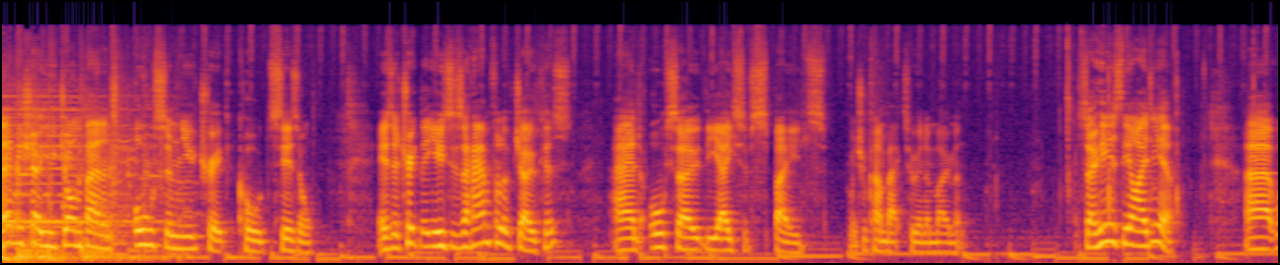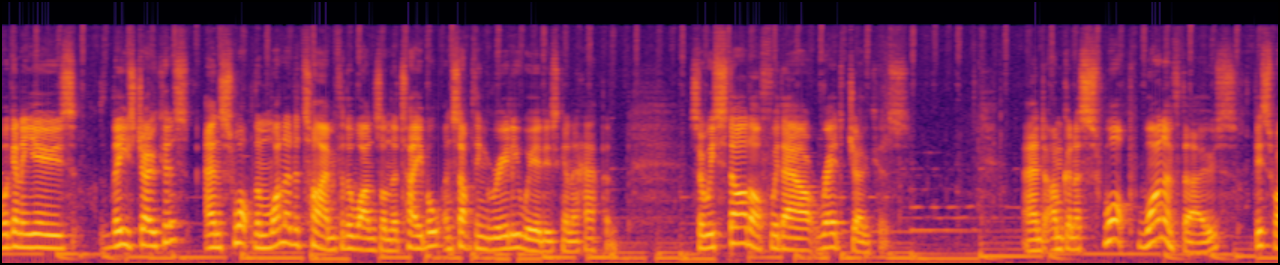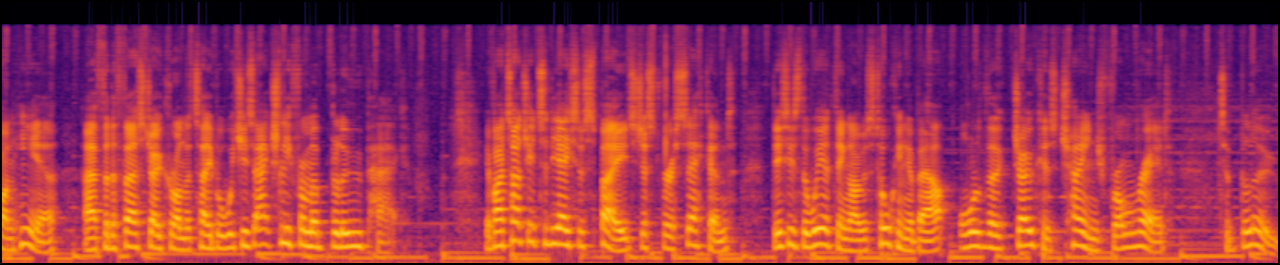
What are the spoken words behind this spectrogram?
let me show you John Bannon's awesome new trick called Sizzle. It's a trick that uses a handful of jokers and also the ace of spades, which we'll come back to in a moment. So here's the idea. Uh, we're going to use these jokers and swap them one at a time for the ones on the table and something really weird is going to happen. So we start off with our red jokers. And I'm going to swap one of those, this one here, uh, for the first joker on the table, which is actually from a blue pack. If I touch it to the ace of spades just for a second, this is the weird thing I was talking about. All of the jokers change from red to blue.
